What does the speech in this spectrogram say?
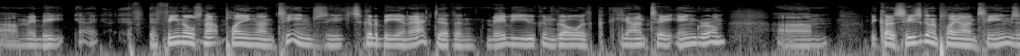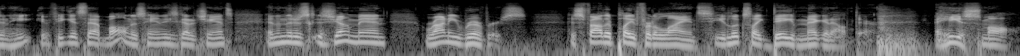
Uh, maybe uh, if, if Fino's not playing on teams, he's going to be inactive, and maybe you can go with Keaontay Ingram. Um, because he's going to play on teams, and he if he gets that ball in his hand, he's got a chance. And then there's this young man, Ronnie Rivers. His father played for the Lions. He looks like Dave Meggett out there. he is small,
